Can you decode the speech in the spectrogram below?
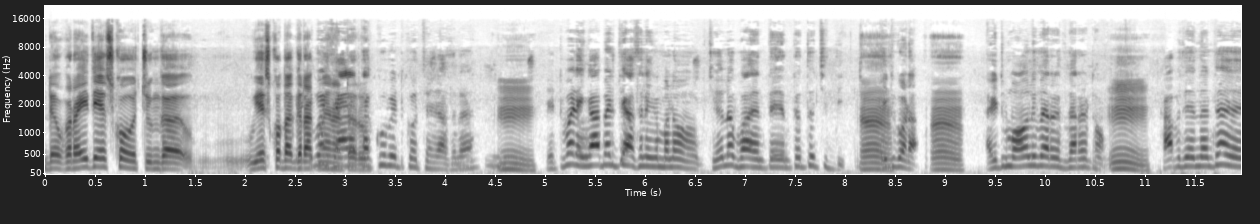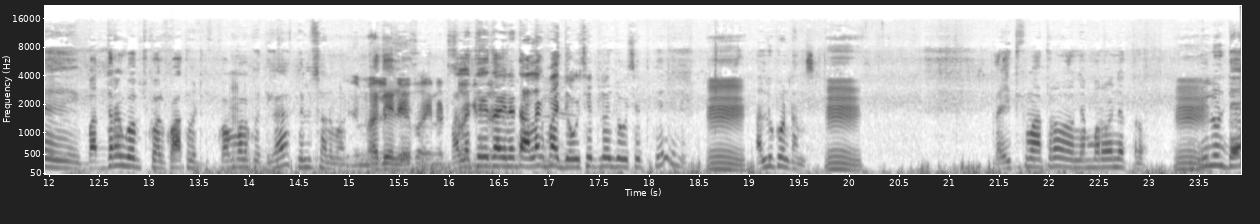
అంటే ఒక రైతు వేసుకోవచ్చు ఇంకా వేసుకోదగ్గ రకమైన చాలా అంటారు. తక్కువ పెట్టుకోవచ్చు అండి అసలు. ఉమ్, ఎట్టుబడి ఇంకా పెడితే అసలు ఇంకా మనం చేలో ఎంత ఎంత ఎత్తు వచ్చింది ఇటు కూడా. ఇటు మామూలు పెరగ పెరగటం. కాకపోతే ఏంటంటే భద్రంగా గోపించుకోవాలి కోత పెట్టి కొమ్మలు కొద్దిగా తెలుసు అనమాట అదేలే. మళ్ళీ తెగ తాగినట్టు అల్లకపోద్ది ఒక చెట్టు నుంచి ఒక చెట్టుకి. అల్లుకుంటాం. రైతుకి మాత్రం నెంబర్ వన్ ఇస్తాం. ఉమ్, వీలుంటే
